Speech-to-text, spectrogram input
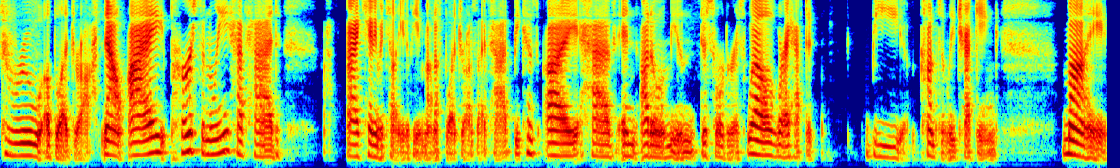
through a blood draw. Now, I personally have had I can't even tell you the amount of blood draws I've had because I have an autoimmune disorder as well where I have to be constantly checking my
